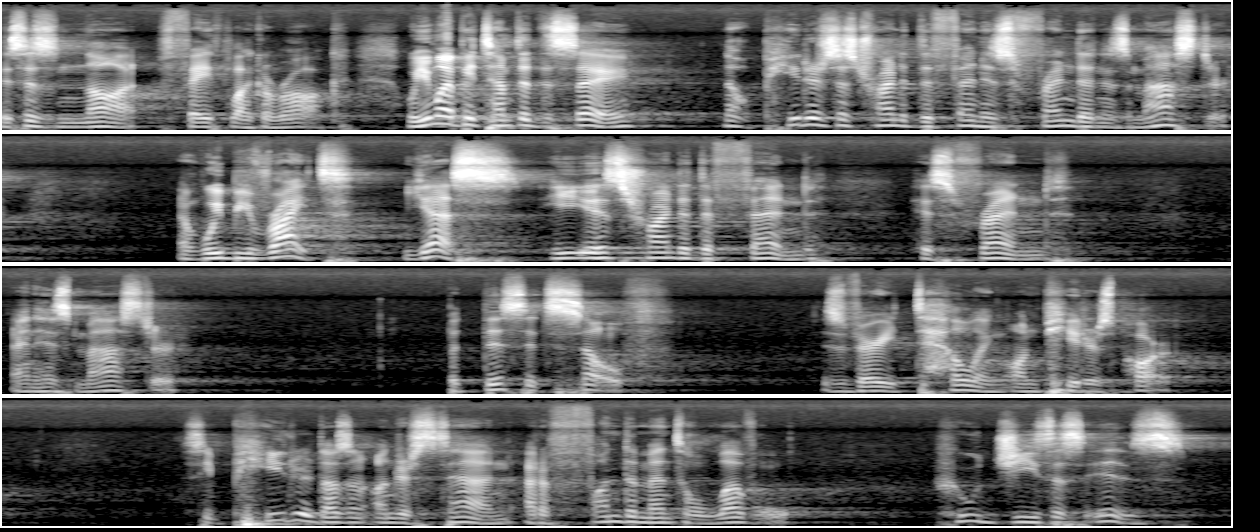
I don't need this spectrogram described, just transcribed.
This is not faith like a rock. Well, you might be tempted to say, no, Peter's just trying to defend his friend and his master. And we'd be right. Yes, he is trying to defend his friend and his master. But this itself is very telling on Peter's part. See, Peter doesn't understand at a fundamental level who Jesus is.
